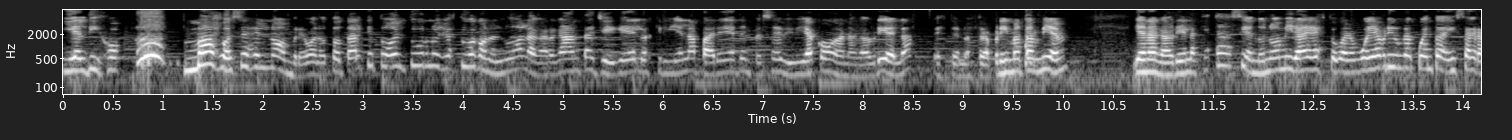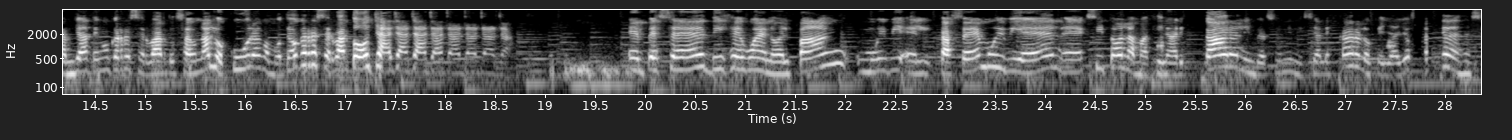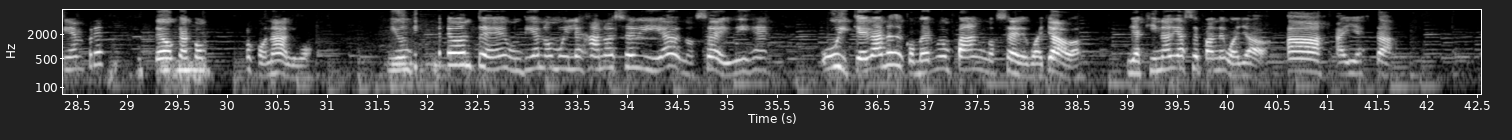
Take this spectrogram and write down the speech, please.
Y él dijo, ¡Ah! Majo, ese es el nombre. Bueno, total que todo el turno yo estuve con el nudo en la garganta, llegué, lo escribí en la pared, empecé, vivía con Ana Gabriela, este, nuestra prima también. Y Ana Gabriela, ¿qué estás haciendo? No, mira esto, bueno, voy a abrir una cuenta de Instagram, ya tengo que reservarte. O sea, una locura, como tengo que reservar todo, ya, ya, ya, ya, ya, ya, ya, ya empecé, dije, bueno, el pan muy bien, el café muy bien, éxito, la maquinaria es cara, la inversión inicial es cara, lo que ya yo sabía desde siempre, tengo que acompañarlo con algo. Y un día me levanté, un día no muy lejano ese día, no sé, y dije, uy, qué ganas de comerme un pan, no sé, de guayaba. Y aquí nadie hace pan de guayaba. Ah, ahí está.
